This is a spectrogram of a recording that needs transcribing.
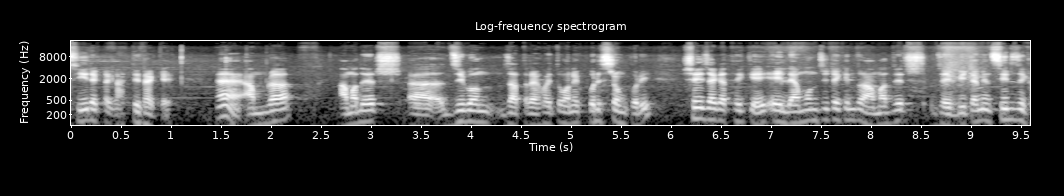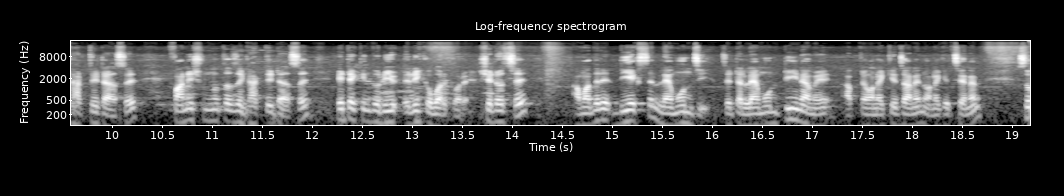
সির একটা ঘাটতি থাকে। হ্যাঁ আমরা আমাদের জীবনযাত্রায় হয়তো অনেক পরিশ্রম করি, সেই জায়গা থেকে এই লেমন জিটা কিন্তু আমাদের যে ভিটামিন সির যে ঘাটতিটা আছে, পানি শূন্যতা যে ঘাটতিটা আছে, এটা কিন্তু রিকভার করে। সেটা হচ্ছে আমাদের ডিএক্সেল লেমন জি, যেটা লেমন টি নামে আপনি অনেকে জানেন, অনেকে চেনেন। সো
